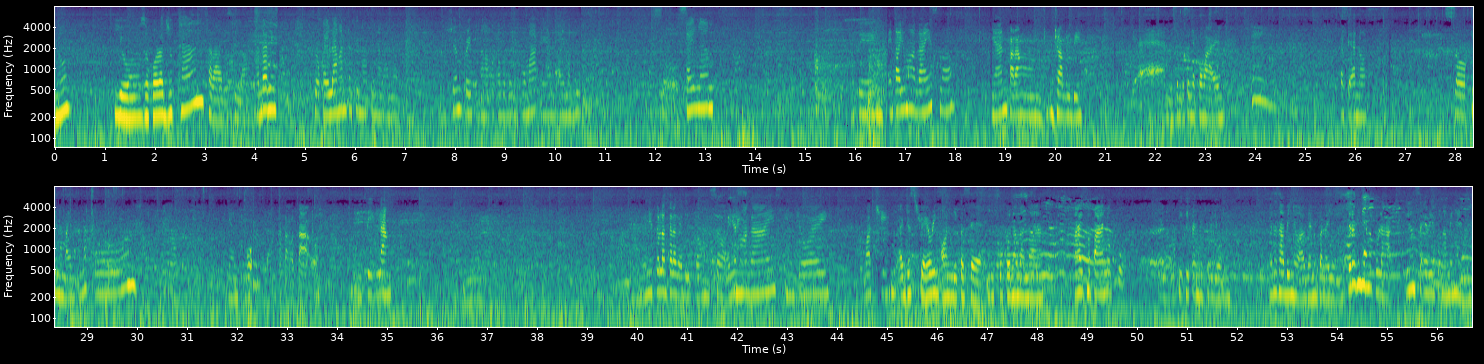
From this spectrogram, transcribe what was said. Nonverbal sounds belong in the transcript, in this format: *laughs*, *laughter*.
No? Yung Zocora Japan, sarado sila. Ang daming, so kailangan kasi natin ng Siyempre, pag nakakatamad na kumain, ay magluto. So, silent. Ating, ayun tayo mga guys, no? Yan, parang Jollibee. Yan, gusto gusto niya kumain. *laughs* Kasi ano, so, kinamay ng anak ko. Yan po, walang katao-tao. Kunti lang. Ganito lang talaga dito. So, ayan mga guys. Enjoy watching. I just sharing only kasi gusto ko naman na kahit paano po, ano, makikita niyo po yung masasabi niyo, ah, ganun pala yun. Pero hindi naman po lahat. Yun sa area po namin ngayon.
